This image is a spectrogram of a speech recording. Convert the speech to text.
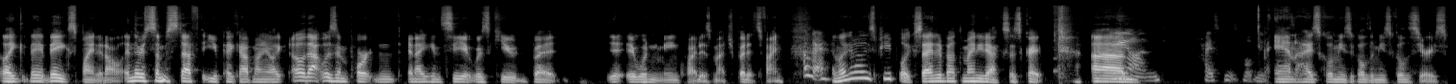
like they they explain it all. And there's some stuff that you pick up on you're like, "Oh, that was important." And I can see it was cute, but it, it wouldn't mean quite as much, but it's fine. okay. And look at all these people excited about the Mighty Ducks. That's great. Um, and High School Musical. musical and High. School Musical, the musical, the series,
